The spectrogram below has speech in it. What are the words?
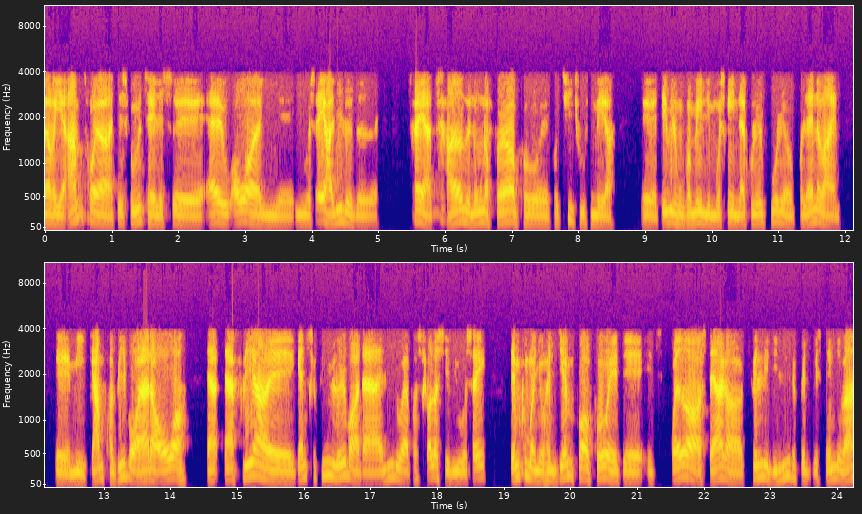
Maria Am, tror jeg, det skal udtales, øh, er jo over i, øh, i USA, har lige løbet 33, nogen af 40 på, øh, på 10.000 meter. Øh, det vil hun formentlig måske endda kunne løbe hurtigere på landevejen. Øh, Min gamle fra Viborg er derovre. Der, der er flere øh, ganske fine løbere, der lige nu er på scholarship i USA. Dem kunne man jo hente hjem for at få et, øh, et bredere og stærkere kvindeligt elitefelt, hvis det endelig var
